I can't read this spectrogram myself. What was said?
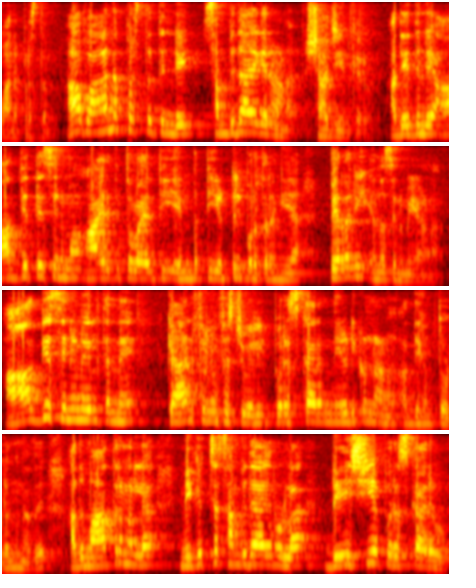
വാനപ്രസ്ഥം. ആ വാനപ്രസ്ഥത്തിന്റെ സംവിധായകനാണ് ഷാജിയൻ കരുൺ അദ്ദേഹത്തിന്റെ ആദ്യത്തെ സിനിമ ആയിരത്തി തൊള്ളായിരത്തി എൺപത്തി എട്ടിൽ പുറത്തിറങ്ങിയ പിറവി എന്ന സിനിമയാണ്. ആദ്യ സിനിമയിൽ തന്നെ കാൻ ഫിലിം ഫെസ്റ്റിവലിൽ പുരസ്കാരം നേടിക്കൊണ്ടാണ് അദ്ദേഹം തുടങ്ങുന്നത്. അതുമാത്രമല്ല മികച്ച സംവിധായകനുള്ള ദേശീയ പുരസ്കാരവും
